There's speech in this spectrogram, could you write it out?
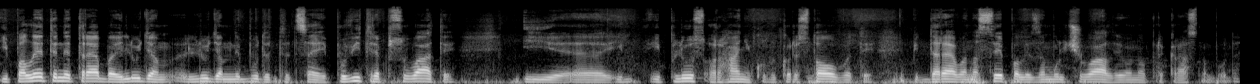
І палити не треба, і людям, людям не будете цей повітря псувати, і, е, і, і плюс органіку використовувати. Під дерева насипали, замульчували, і воно прекрасно буде.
